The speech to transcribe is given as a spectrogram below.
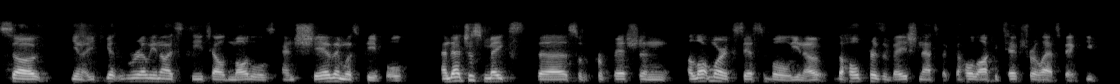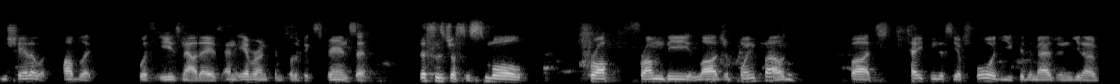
So you know you can get really nice detailed models and share them with people, and that just makes the sort of profession a lot more accessible. You know, the whole preservation aspect, the whole architectural aspect, you can share that with the public with ease nowadays, and everyone can sort of experience it. This is just a small crop from the larger point cloud. But taking this year forward, you could imagine, you know,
